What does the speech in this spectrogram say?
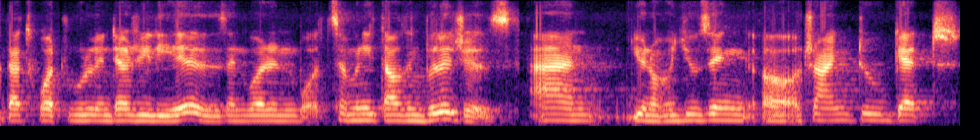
that's what rural India really is, and we're in what seventy thousand villages, and you know using uh, trying to get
